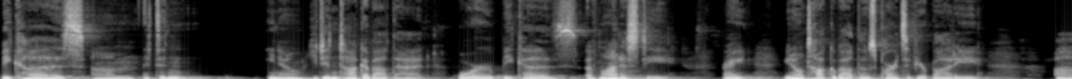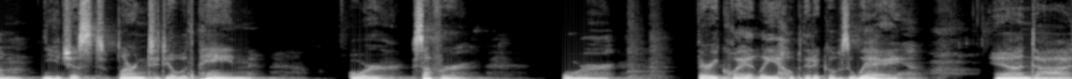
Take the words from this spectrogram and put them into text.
because um, it didn't, you know, you didn't talk about that or because of modesty, right? You don't talk about those parts of your body. Um, you just learn to deal with pain or suffer or very quietly hope that it goes away. And uh,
